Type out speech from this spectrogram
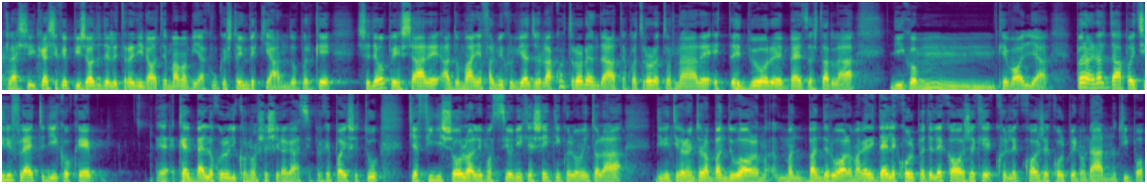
classica, il classico episodio delle tre di notte. Mamma mia, comunque sto invecchiando perché se devo pensare a domani a farmi quel viaggio là, quattro ore andata, quattro ore a tornare e, e due ore e mezza a star là, dico, mmm, che voglia. Però in realtà poi ci rifletto e dico che eh, che è il bello quello di conoscersi ragazzi perché poi se tu ti affidi solo alle emozioni che senti in quel momento là diventi veramente una banderuola, banderuola, magari dai le colpe delle cose che quelle cose colpe non hanno, tipo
